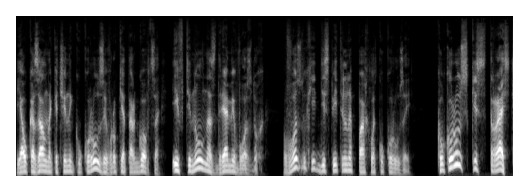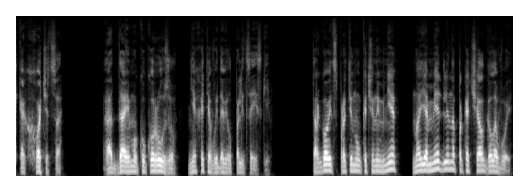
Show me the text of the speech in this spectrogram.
Я указал на кочаны кукурузы в руке торговца и втянул ноздрями воздух. В воздухе действительно пахло кукурузой. Кукурузки страсть, как хочется. — Отдай ему кукурузу, — нехотя выдавил полицейский. Торговец протянул кочаны мне, но я медленно покачал головой.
